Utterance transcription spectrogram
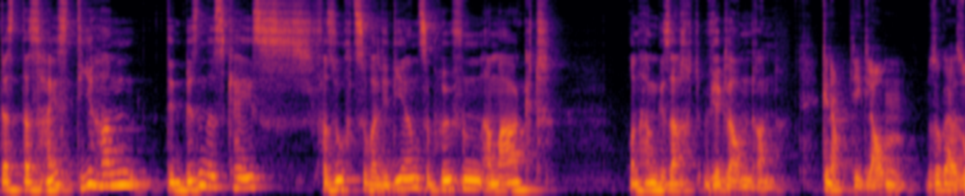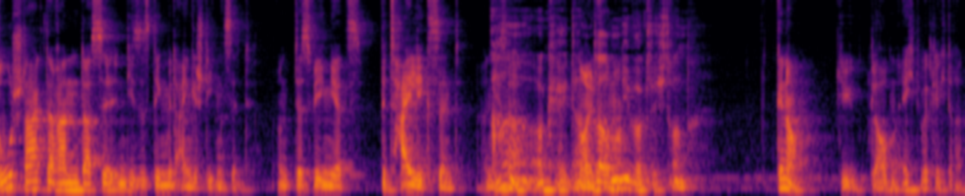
das, das heißt, die haben den Business Case versucht zu validieren, zu prüfen am Markt und haben gesagt, wir glauben dran. Genau, die glauben sogar so stark daran, dass sie in dieses Ding mit eingestiegen sind und deswegen jetzt beteiligt sind. An dieser ah, okay, dann glauben Firma. die wirklich dran. Genau, die glauben echt wirklich dran.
